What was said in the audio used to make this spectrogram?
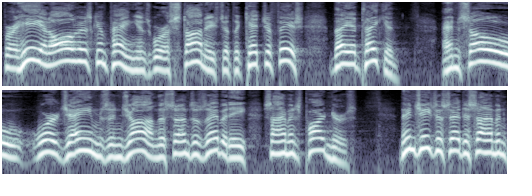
For he and all of his companions were astonished at the catch of fish they had taken. And so were James and John, the sons of Zebedee, Simon's partners. Then Jesus said to Simon,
